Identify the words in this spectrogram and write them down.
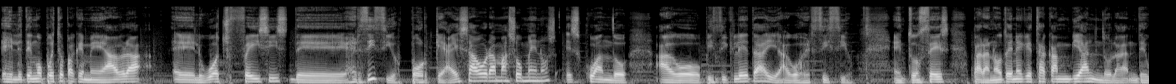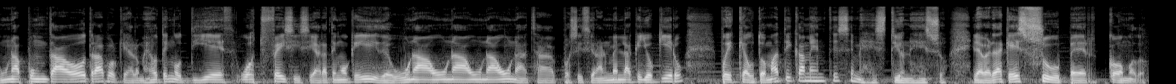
eh, le tengo puesto para que me abra el Watch Faces de ejercicio, porque a esa hora más o menos es cuando hago bicicleta y hago ejercicio. Entonces, para no tener que estar cambiándola de una punta a otra, porque a lo mejor tengo 10 Watch Faces y ahora tengo que ir de una a una a una a una hasta posicionarme en la que yo quiero, pues que automáticamente se me gestione eso. Y la verdad que es súper cómodo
